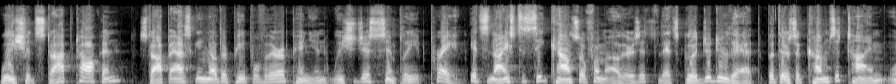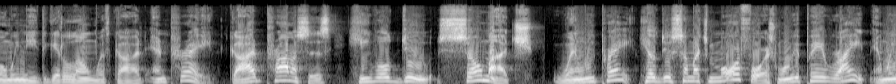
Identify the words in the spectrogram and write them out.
we should stop talking, Stop asking other people for their opinion. We should just simply pray. It's nice to seek counsel from others. It's, that's good to do that. But there's a comes a time when we need to get alone with God and pray. God promises He will do so much when we pray. He'll do so much more for us when we pray right and we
